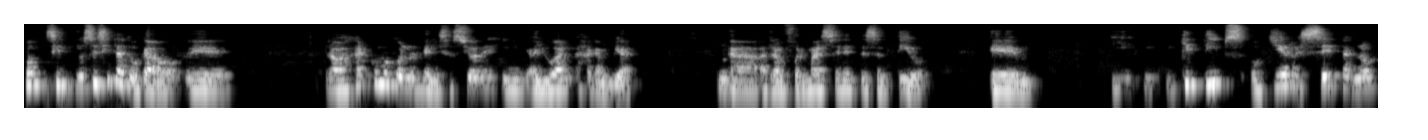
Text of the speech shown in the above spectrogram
no sé si te ha tocado eh, trabajar como con organizaciones y ayudarlas a cambiar, a, transformarse en este sentido. Eh, y, qué tips o qué recetas, no,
